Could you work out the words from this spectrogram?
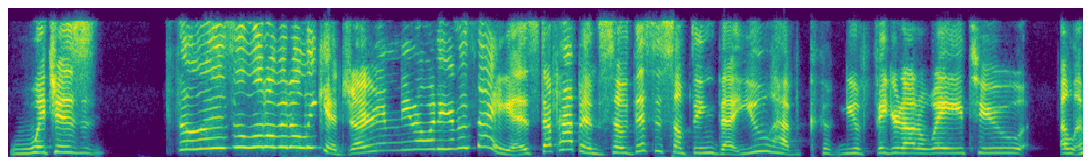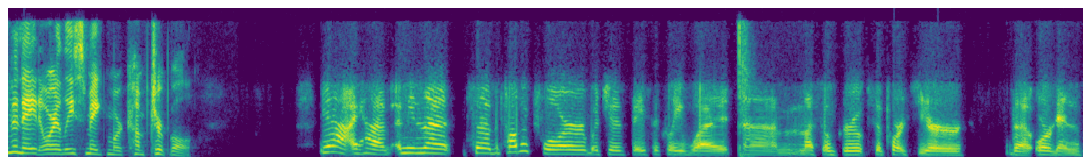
which is there's a little bit of leakage. I mean, you know, what are you gonna say? Uh, Stuff happens. So this is something that you have you've figured out a way to eliminate or at least make more comfortable. Yeah, I have. I mean, the so the pelvic floor, which is basically what um, muscle group supports your the organs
